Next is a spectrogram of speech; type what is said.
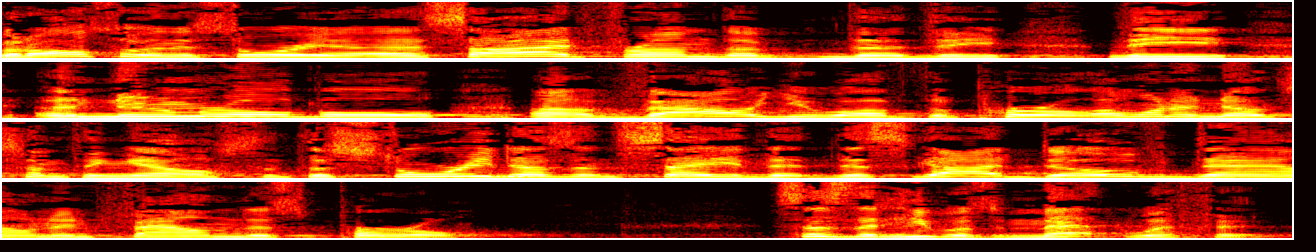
But also in the story, aside from the, the, the, the innumerable uh, value of the pearl, I want to note something else. That the story doesn't say that this guy dove down and found this pearl. It says that he was met with it.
